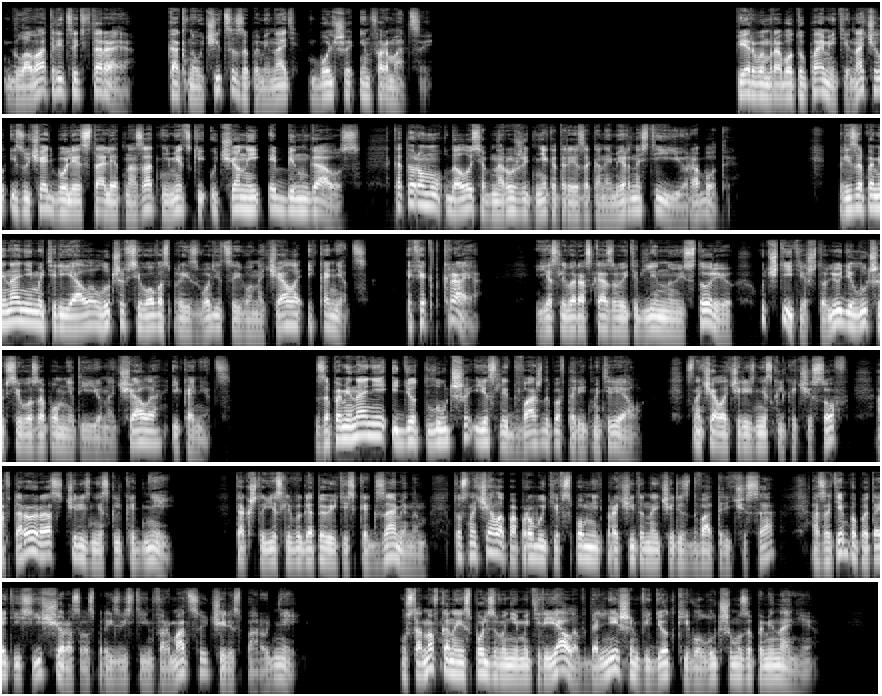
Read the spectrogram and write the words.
Глава 32. Как научиться запоминать больше информации. Первым работу памяти начал изучать более ста лет назад немецкий ученый Эббингаус, которому удалось обнаружить некоторые закономерности ее работы. При запоминании материала лучше всего воспроизводится его начало и конец, эффект края. Если вы рассказываете длинную историю, учтите, что люди лучше всего запомнят ее начало и конец. Запоминание идет лучше, если дважды повторить материал. Сначала через несколько часов, а второй раз через несколько дней. Так что если вы готовитесь к экзаменам, то сначала попробуйте вспомнить прочитанное через 2-3 часа, а затем попытайтесь еще раз воспроизвести информацию через пару дней. Установка на использование материала в дальнейшем ведет к его лучшему запоминанию.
